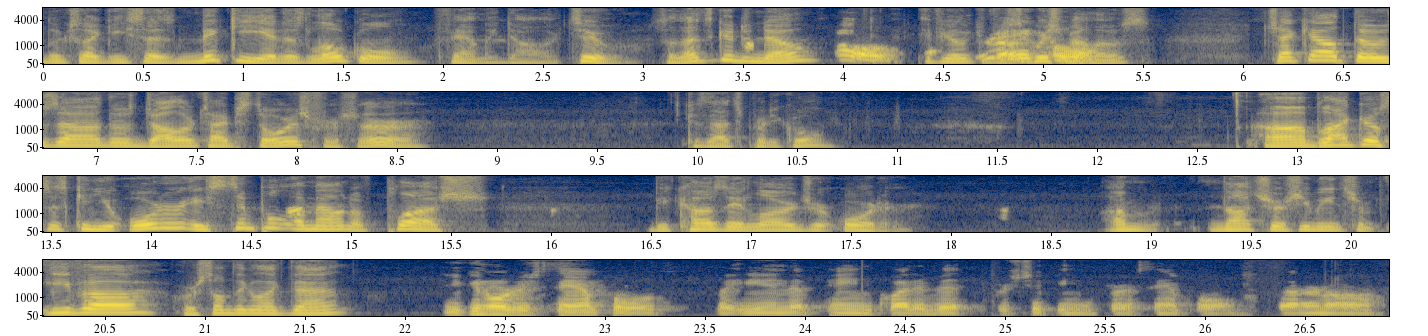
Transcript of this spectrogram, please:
Looks like he says Mickey at his local Family Dollar too. So that's good to know. Oh, If you're looking for cool. Squishmallows, check out those uh, those dollar type stores for sure. Because that's pretty cool. Uh, Black Girl says, "Can you order a simple amount of plush because a larger order?" I'm not sure if she means from Eva or something like that. You can order samples, but you end up paying quite a bit for shipping for a sample. So I don't know.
